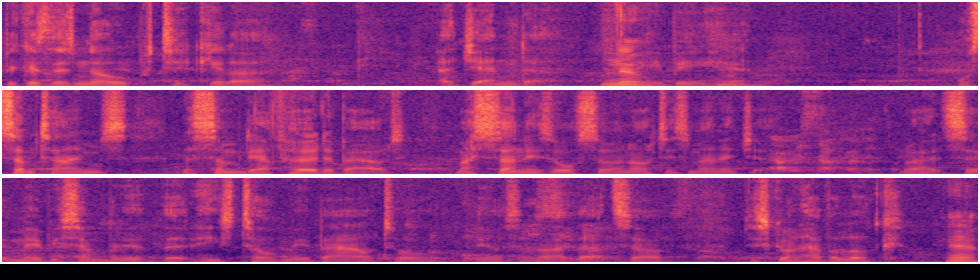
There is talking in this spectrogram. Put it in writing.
because there's no particular agenda for No. me being here. Or sometimes there's somebody I've heard about. My son is also an artist manager, right? So maybe somebody that he's told me about, or you know, something like that. So I'll just go and have a look. Yeah.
